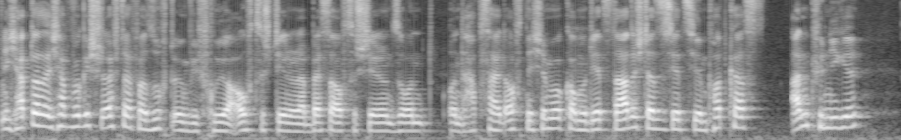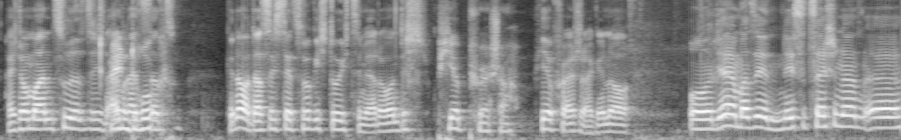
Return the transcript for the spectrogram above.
ich habe das, ich habe wirklich schon öfter versucht, irgendwie früher aufzustehen oder besser aufzustehen und so und, und hab's halt oft nicht hinbekommen. Und jetzt dadurch, dass ich es jetzt hier im Podcast ankündige, habe ich nochmal einen zusätzlichen Ein Anreiz Druck. dazu. Genau, dass ich es jetzt wirklich durchziehen werde. Und ich Peer Pressure. Peer Pressure, genau. Und ja, mal sehen. Nächste Session dann äh,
